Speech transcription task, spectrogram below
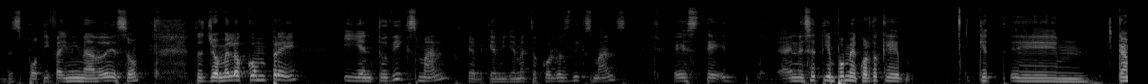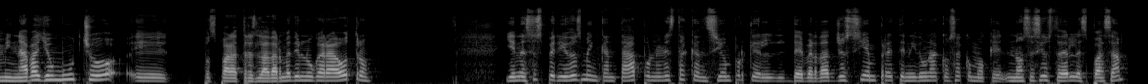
de Spotify ni nada de eso. Entonces yo me lo compré y en tu Dixman, que, a mí ya me tocó los Dixmans, este, en ese tiempo me acuerdo que, que eh, caminaba yo mucho eh, pues para trasladarme de un lugar a otro. Y en esos periodos me encantaba poner esta canción porque de verdad yo siempre he tenido una cosa como que, no sé si a ustedes les pasa,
